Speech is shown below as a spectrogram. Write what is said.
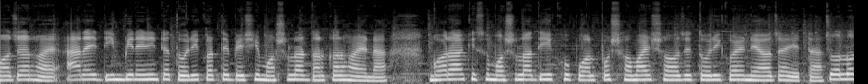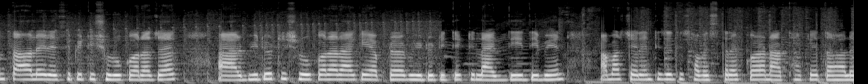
মজার হয়। আর এই ডিম বিরিয়ানিটা তৈরি করতে বেশি মশলার দরকার হয় না। ঘরোয়া কিছু মশলা দিয়ে খুব অল্প সময় সহজে তৈরি করে নেওয়া যায় এটা। চলুন তাহলে রেসিপিটি শুরু করা যাক। আর ভিডিওটি শুরু করার আগে আপনারা ভিডিওটিতে একটি লাইক দিয়ে দিবেন। আমার চ্যানেলটি যদি সাবস্ক্রাইব করা না থাকে, তাহলে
